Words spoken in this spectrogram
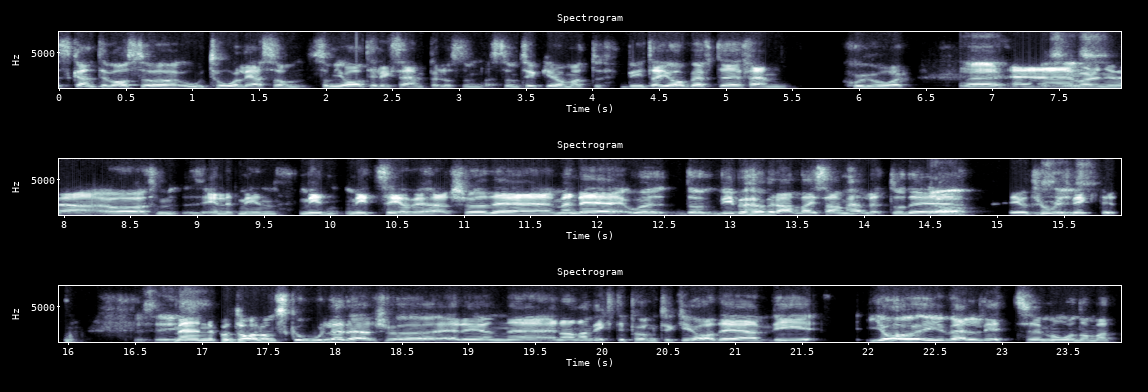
ska inte vara så otåliga som, som jag till exempel och som, som tycker om att byta jobb efter fem, sju år. Nej, Eh, vad det nu är, och, enligt min, min, mitt CV här. Så det, men det, de, vi behöver alla i samhället och det, Ja, det är otroligt precis. viktigt. precis. Men på tal om skolor där så är det en, en annan viktig punkt tycker jag. Det är vi, jag är ju väldigt mån om att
